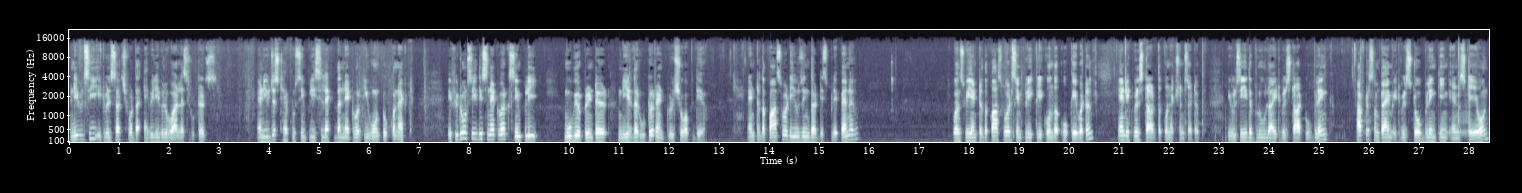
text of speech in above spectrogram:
And you will see it will search for the available wireless routers. And you just have to simply select the network you want to connect. If you don't see this network simply move your printer near the router and it will show up there. Enter the password using the display panel. Once we enter the password simply click on the ok button and it will start the connection setup. You will see the blue light will start to blink after some time it will stop blinking and stay on.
